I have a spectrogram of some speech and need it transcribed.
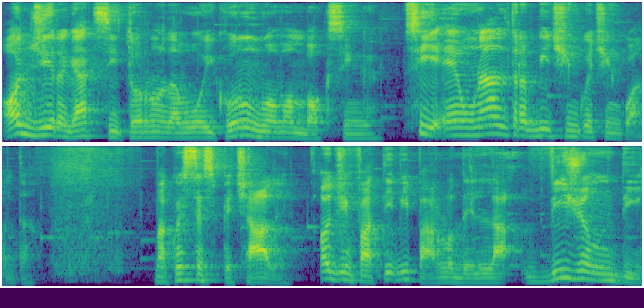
Oggi ragazzi torno da voi con un nuovo unboxing. Sì, è un'altra B550. Ma questa è speciale. Oggi infatti vi parlo della Vision D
